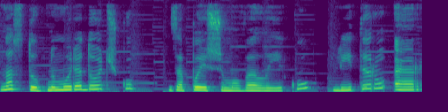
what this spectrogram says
В наступному рядочку запишемо велику літеру R.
